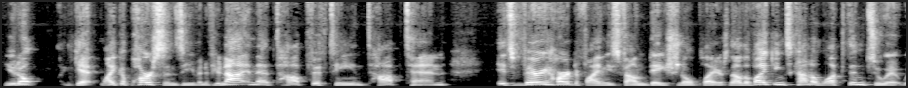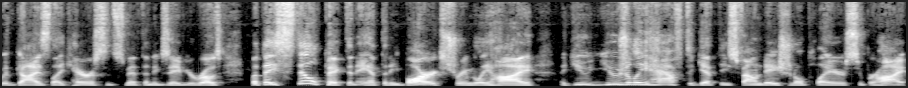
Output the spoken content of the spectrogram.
you don't get Micah Parsons, even if you're not in that top 15, top 10, it's very hard to find these foundational players. Now, the Vikings kind of lucked into it with guys like Harrison Smith and Xavier Rhodes, but they still picked an Anthony Barr extremely high. Like you usually have to get these foundational players super high.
